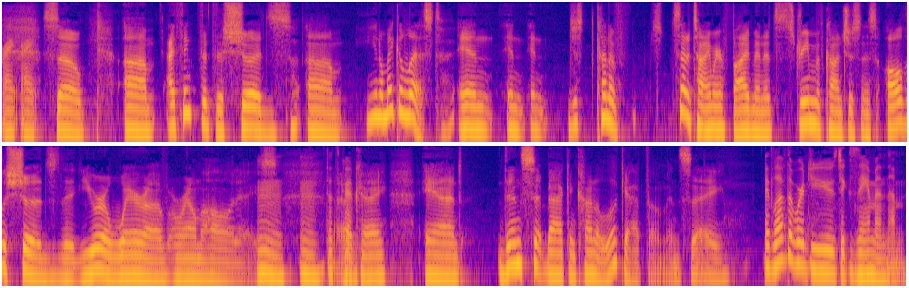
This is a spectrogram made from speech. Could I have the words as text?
Right. Right. So, um, I think that the shoulds, um, you know, make a list and and and just kind of set a timer, five minutes, stream of consciousness, all the shoulds that you're aware of around the holidays. Mm, mm, that's good. Okay, and then sit back and kind of look at them and say, I love the word you used. Examine them.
